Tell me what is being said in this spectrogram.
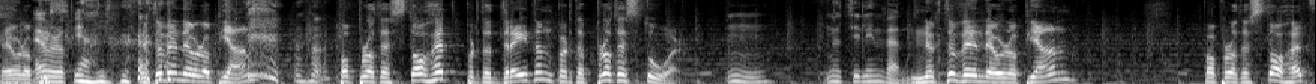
të Europës. Europian. në këtë vend europian uh-huh. po protestohet për të drejtën për të protestuar. Mm. Në cilin vend? Në këtë vend europian po protestohet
